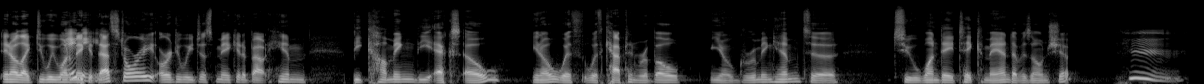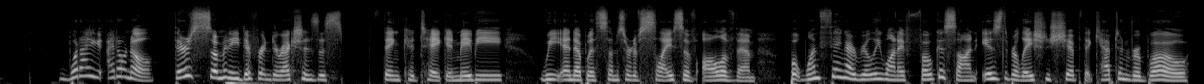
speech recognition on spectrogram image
You know, like, do we want to make it that story, or do we just make it about him becoming the XO? You know, with with Captain Robau, you know, grooming him to to one day take command of his own ship. Hmm. What I I don't know. There's so many different directions this thing could take, and maybe we end up with some sort of slice of all of them. But one thing I really want to focus on is the relationship that Captain Robau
